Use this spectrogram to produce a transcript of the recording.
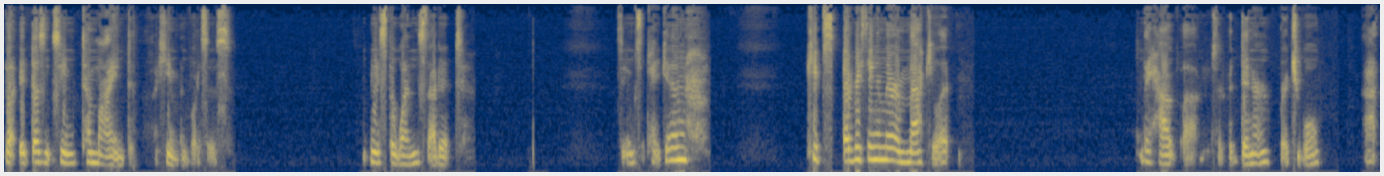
but it doesn't seem to mind human voices. At least the ones that it seems to take in. Keeps everything in there immaculate they have uh, sort of a dinner ritual at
